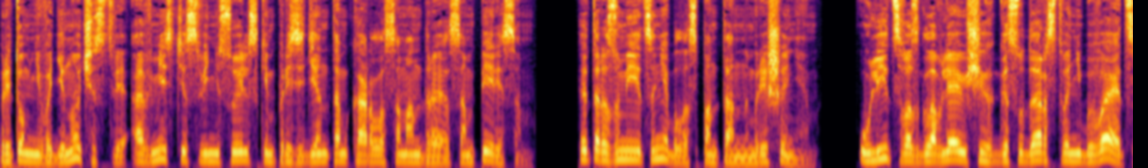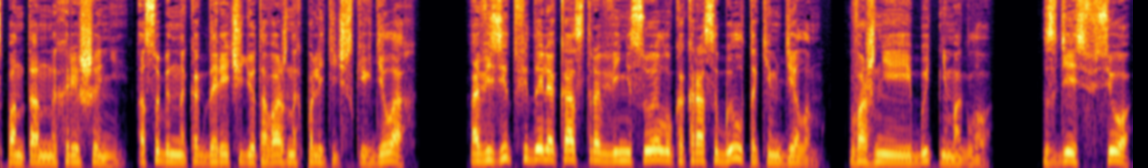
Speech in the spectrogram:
Притом не в одиночестве, а вместе с венесуэльским президентом Карлосом Андреасом Пересом. Это, разумеется, не было спонтанным решением. У лиц, возглавляющих государство, не бывает спонтанных решений, особенно когда речь идет о важных политических делах. А визит Фиделя Кастро в Венесуэлу как раз и был таким делом. Важнее и быть не могло. Здесь все,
